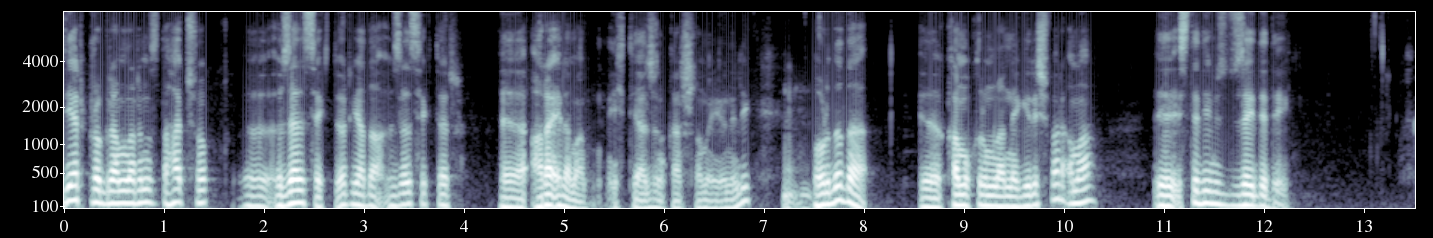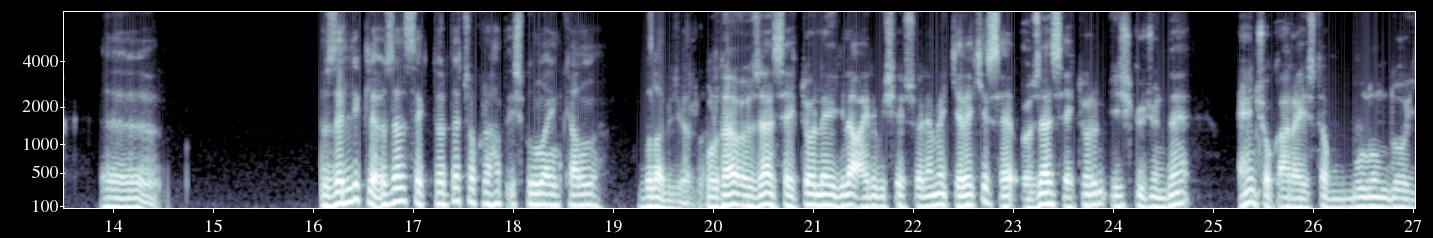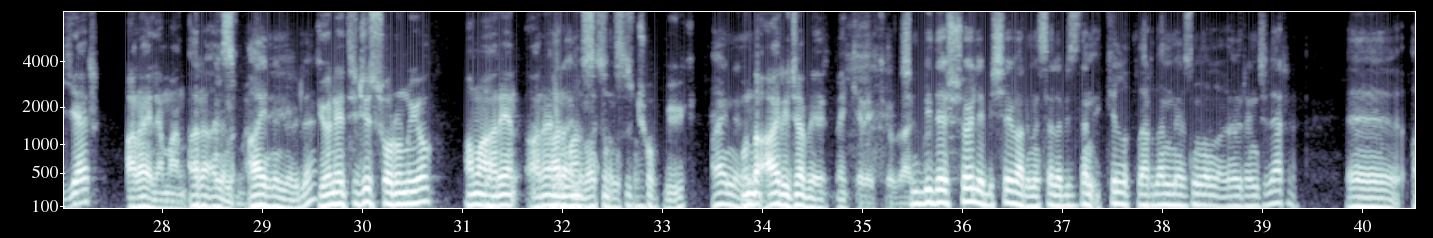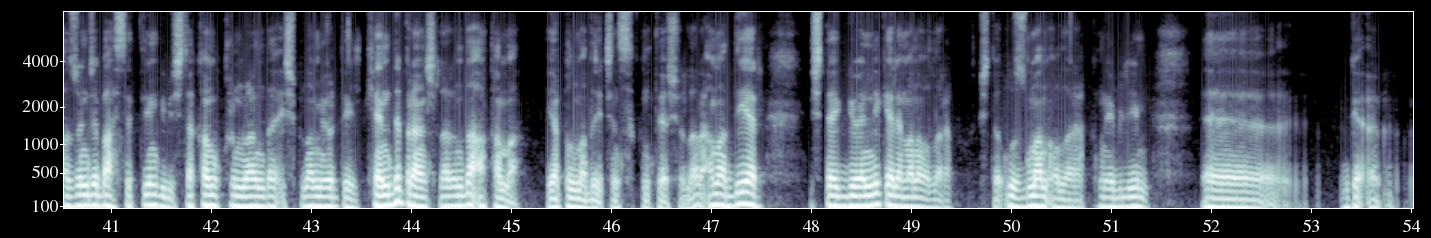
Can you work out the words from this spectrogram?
diğer programlarımız daha çok e, özel sektör ya da özel sektör e, ara eleman ihtiyacını karşılamaya yönelik. Hı hı. Orada da e, kamu kurumlarına giriş var ama e, istediğimiz düzeyde değil. E, özellikle özel sektörde çok rahat iş bulma imkanını bulabiliyorlar. Burada özel sektörle ilgili ayrı bir şey söylemek gerekirse özel sektörün iş gücünde en çok arayışta bulunduğu yer ara eleman Ara kısmı. Aynen öyle. Yönetici sorunu yok ama Yok. ara, ara, eleman sıkıntısı çok büyük. Aynen Bunu da ayrıca belirtmek gerekiyor galiba. Şimdi bir de şöyle bir şey var. Mesela bizden iki yıllıklardan mezun olan öğrenciler e, az önce bahsettiğim gibi işte kamu kurumlarında iş bulamıyor değil. Kendi branşlarında atama yapılmadığı için sıkıntı yaşıyorlar. Ama diğer işte güvenlik elemanı olarak, işte uzman olarak, ne bileyim e,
